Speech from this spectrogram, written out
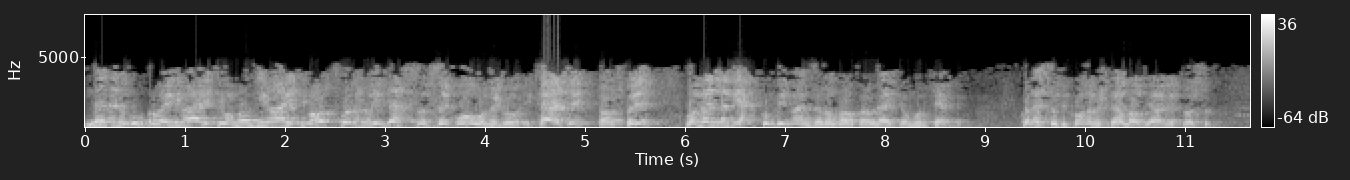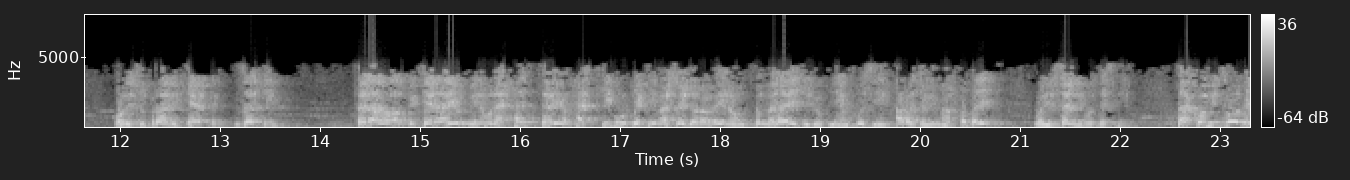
ne, ne, nego u brojnim ajetima, u mnogim ajetima otvoreno i jasno se o ovome govori. Kaže, kao što je وَمَنْ لَمْ يَحْكُمْ بِمَا أَنْزَلَ اللَّهُ فَأُولَيْكَ هُمُ الْكَافِرُ Ko ne sudi po onome što je Allah objavio, to su, oni su pravi kafiri. Zatim, فلا وربك لا يؤمنون حتى يحكموك فيما شجر بينهم ثم لا يجدوا في أنفسهم حرجا مما قضيت ويسلموا تسليما tako mi tvoga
